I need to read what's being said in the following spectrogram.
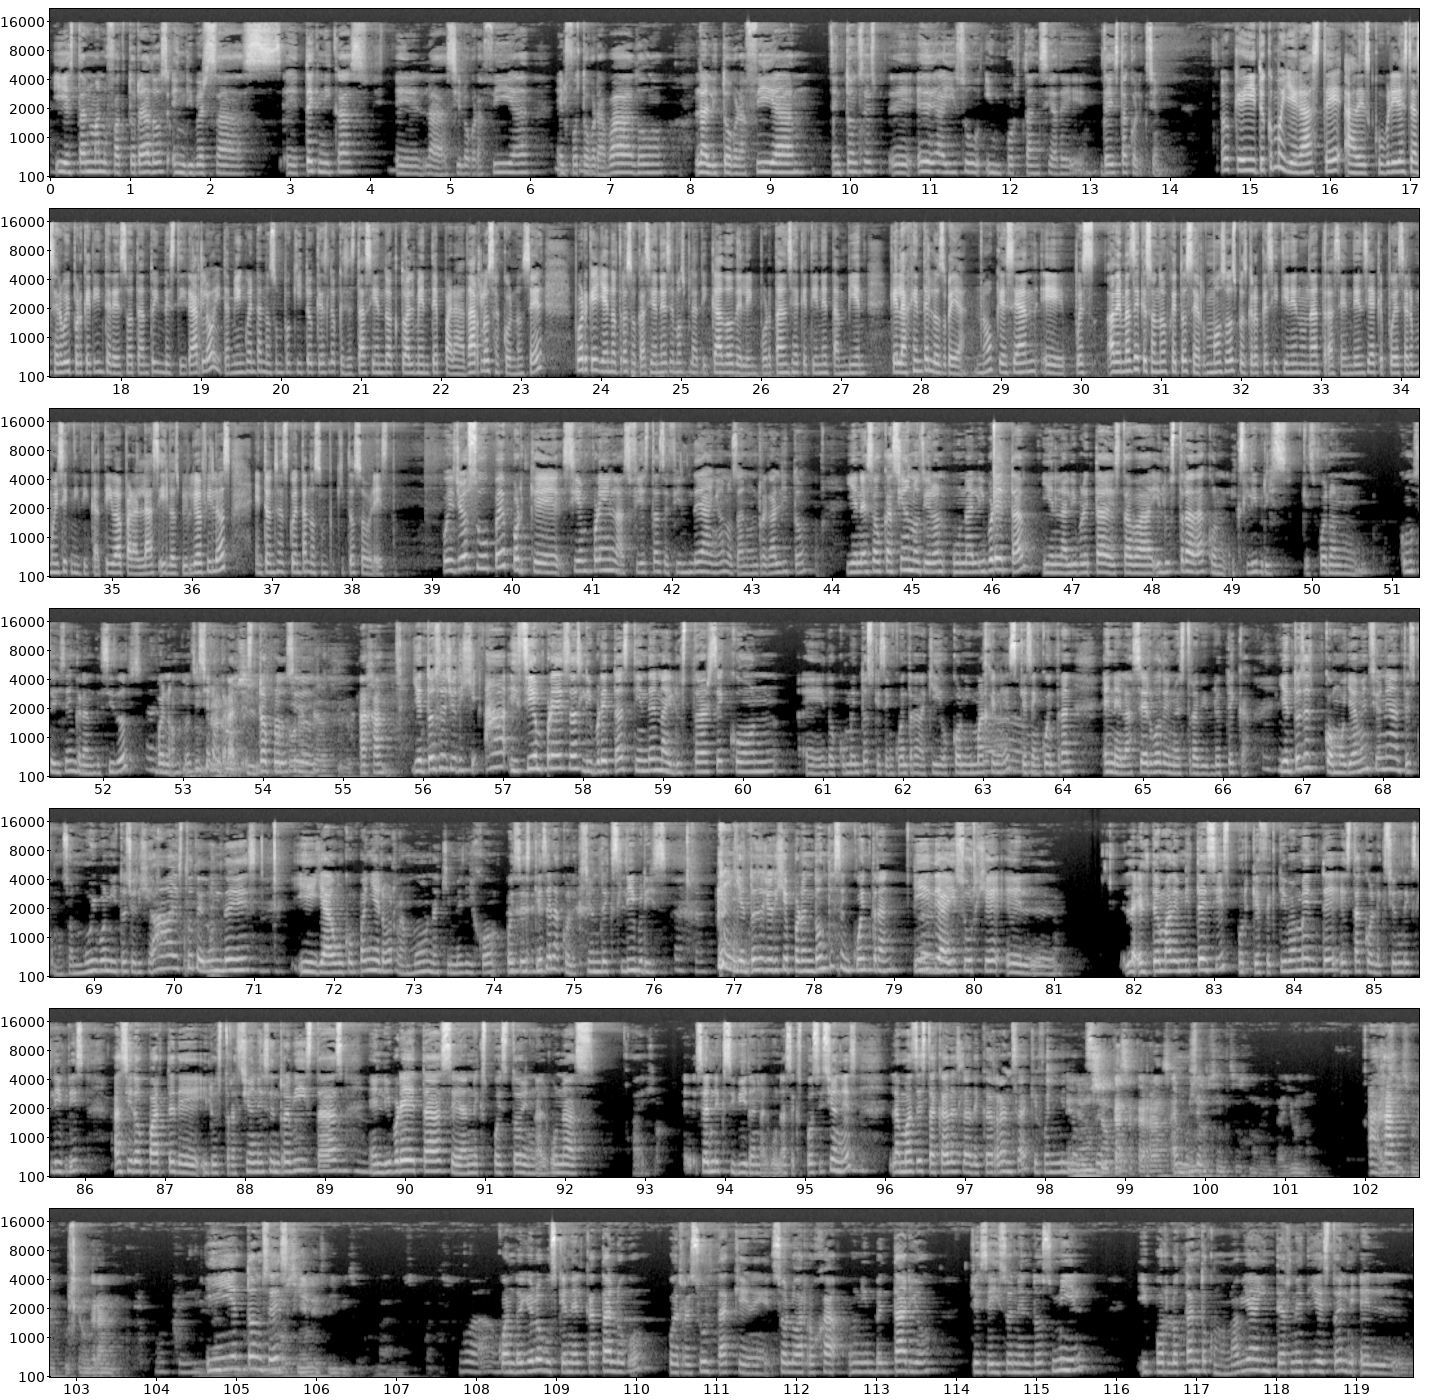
y están manufacturados en diversas eh, técnicas, eh, la silografía, el fotograbado, la litografía. Entonces, eh, ahí su importancia de, de esta colección. Ok, ¿y tú cómo llegaste a descubrir este acervo y por qué te interesó tanto investigarlo? Y también cuéntanos un poquito qué es lo que se está haciendo actualmente para darlos a conocer, porque ya en otras ocasiones hemos platicado de la importancia que tiene también que la gente los vea, ¿no? Que sean, eh, pues, además de que son objetos hermosos, pues creo que sí tienen una trascendencia que puede ser muy significativa para las y los bibliófilos. Entonces, cuéntanos un poquito sobre esto. Pues yo supe porque siempre en las fiestas de fin de año nos dan un regalito y en esa ocasión nos dieron una libreta y en la libreta estaba ilustrada con ex libris, que fueron, ¿cómo se dice? Engrandecidos. Bueno, nos hicieron grandes, reproducidos. Ajá. Y entonces yo dije, ah, y siempre esas libretas tienden a ilustrarse con eh, documentos que se encuentran aquí o con imágenes que se encuentran en el acervo de nuestra biblioteca. Y entonces, como ya mencioné antes, como son muy bonitos, yo dije, ah, ¿esto de dónde es? Y ya un compañero, Ramón, aquí me dijo, pues es que es de la colección de Ex Libris. Y entonces yo dije, pero ¿en dónde se encuentran? Y de ahí surge el, el tema de mi tesis, porque efectivamente esta colección de Ex Libris ha sido parte de ilustraciones en revistas, en libretas, se han expuesto en algunas, se han exhibido en algunas exposiciones. La más destacada es la de Carranza, que fue en, en el Museo Casa Carranza en 1991. Ajá. Ahí se hizo una exposición grande. Y entonces, cuando yo lo busqué en el catálogo, pues resulta que solo arroja un inventario que se hizo en el 2000 y por lo tanto, como no había internet y esto, el, el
